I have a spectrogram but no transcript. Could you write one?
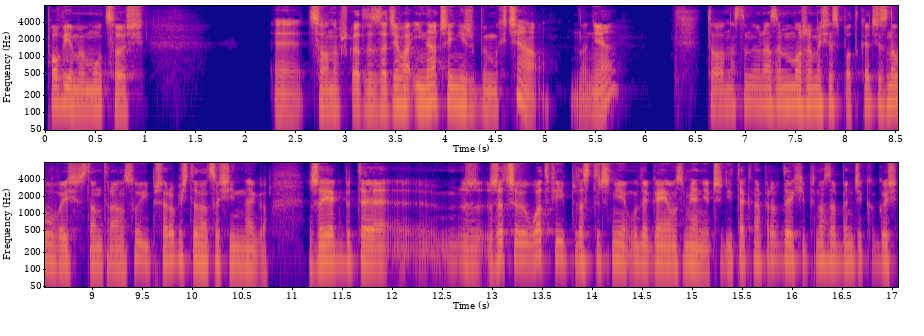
powiem mu coś, e, co na przykład zadziała inaczej niż bym chciał, no nie? To następnym razem możemy się spotkać, znowu wejść w stan transu i przerobić to na coś innego. Że jakby te e, rzeczy łatwiej plastycznie ulegają zmianie, czyli tak naprawdę hipnoza będzie kogoś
